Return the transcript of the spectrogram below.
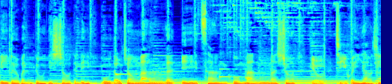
里的温度。你收的礼物都装满了一仓库。妈妈说有机会要紧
